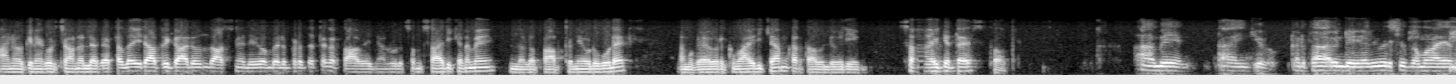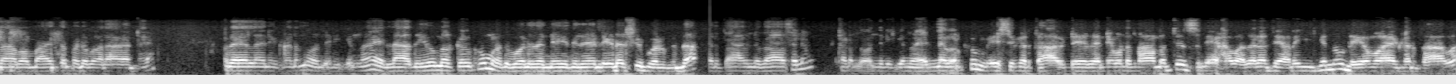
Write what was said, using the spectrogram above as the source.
ഹാനോക്കിനെ കുറിച്ചാണല്ലോ കേട്ടത്. ഈ രാത്രികാലവും ദാസിനെ ദൈവം ബലപ്പെടുത്തിട്ട്. കർത്താവെ ഞങ്ങളോട് സംസാരിക്കണമേ എന്നുള്ള പ്രാർത്ഥനയോടുകൂടെ നമുക്ക് ഏവർക്കുമായിരിക്കാം കർത്താവിന്റെ വരെയും സഹായിക്കട്ടെ. സ്തോത്രം. ആമേൻ. Thank you. കർത്താവിന്റെ അതിപരിശുദ്ധമായ നാമം വാഴ്ത്തപ്പെടുമാറാകട്ടെ. പ്രേരണ കടന്നു വന്നിരിക്കുന്ന എല്ലാ ദൈവമക്കൾക്കും അതുപോലെ തന്നെ ഇതിന് ലീഡർഷിപ്പ് കൊടുക്കുന്ന കർത്താവിന്റെ ദാസനും കടന്നു വന്നിരിക്കുന്ന എല്ലാവർക്കും യേശു കർത്താവിന്റെ തന്നെ കൊണ്ട് നാമത്തിൽ സ്നേഹവചനത്തെ അറിയിക്കുന്നു. ദൈവമായ കർത്താവ്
